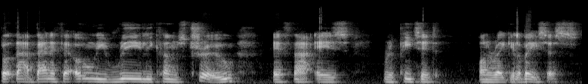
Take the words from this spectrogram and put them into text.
but that benefit only really comes true if that is repeated on a regular basis.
